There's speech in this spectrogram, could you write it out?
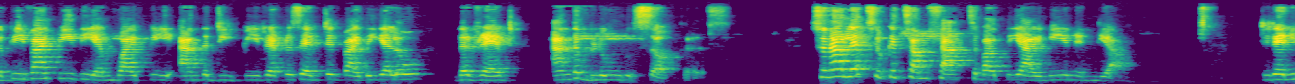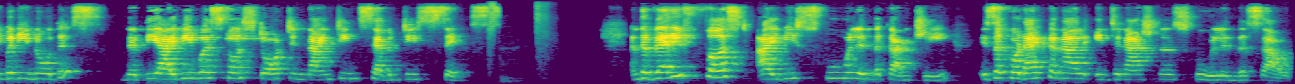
the PYP, the MYP, and the DP, represented by the yellow, the red, and the blue circles. So now let's look at some facts about the IB in India. Did anybody know this? That the IB was first taught in 1976. And the very first IB school in the country is the Kodaikanal International School in the south.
